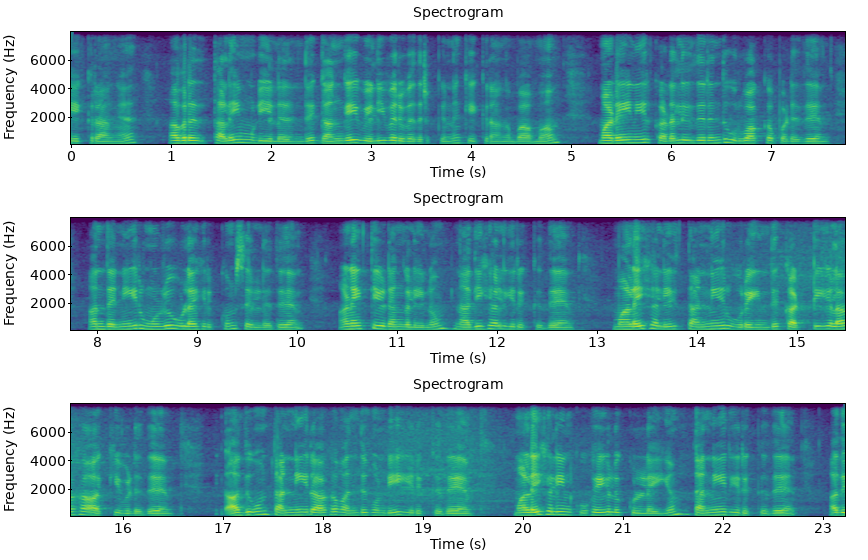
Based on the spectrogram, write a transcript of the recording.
கேட்குறாங்க அவரது தலைமுடியிலிருந்து கங்கை வெளிவருவதற்குன்னு கேட்குறாங்க பாபா. மழை நீர் கடலிலிருந்து உருவாக்கப்படுது. அந்த நீர் முழு உலகிற்கும் செல்லுது. அனைத்து இடங்களிலும் நதிகள் இருக்குது. மலைகளில் தண்ணீர் உறைந்து கட்டிகளாக ஆக்கிவிடுது. அதுவும் தண்ணீராக வந்து கொண்டே இருக்குது. மலைகளின் குகைகளுக்குள்ளேயும் தண்ணீர் இருக்குது. அது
